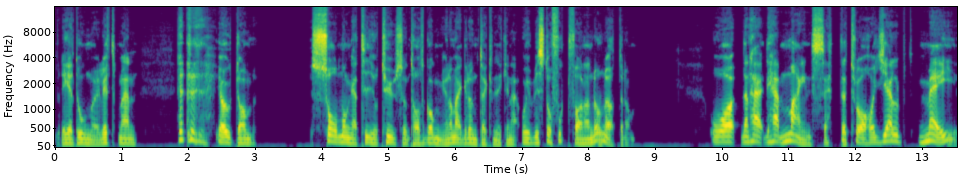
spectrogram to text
Det är helt omöjligt, men jag har gjort dem så många tiotusentals gånger de här grundteknikerna och vi står fortfarande och nöter dem. Och den här, det här mindsetet tror jag har hjälpt mig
